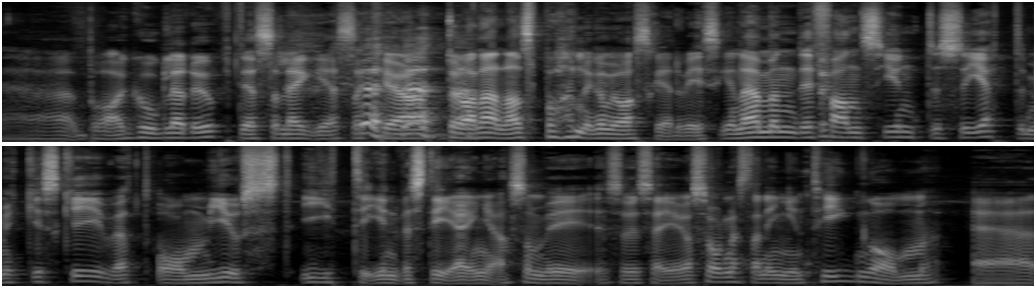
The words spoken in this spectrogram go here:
Uh, bra, googlade upp det så länge så kan jag dra en annan spaning om årsredovisningen. Nej men det fanns ju inte så jättemycket skrivet om just IT-investeringar som vi, som vi säger. Jag såg nästan ingenting om eh,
